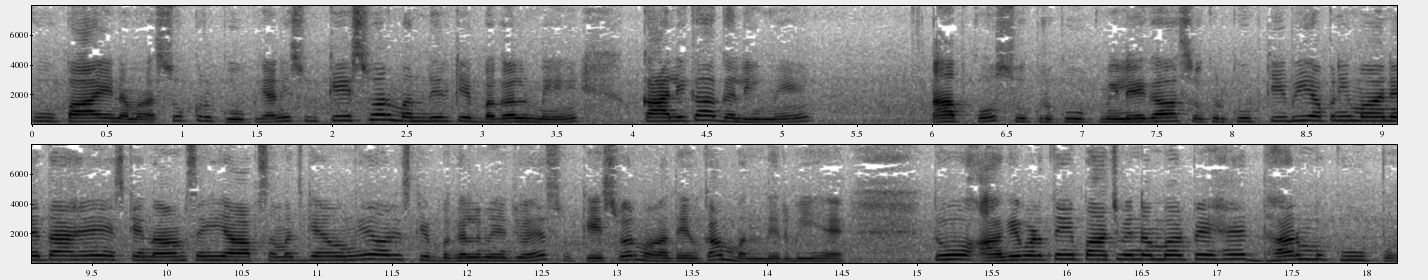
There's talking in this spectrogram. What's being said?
कूपाय नमः। शुक्र कूप यानी शुक्रेश्वर मंदिर के बगल में कालिका गली में आपको शुक्रकूप मिलेगा। शुक्रकूप की भी अपनी मान्यता है। इसके नाम से ही आप समझ गए होंगे और इसके बगल में जो है सुकेश्वर महादेव का मंदिर भी है। तो आगे बढ़ते हैं। पाँचवें नंबर पे है धर्मकूप।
